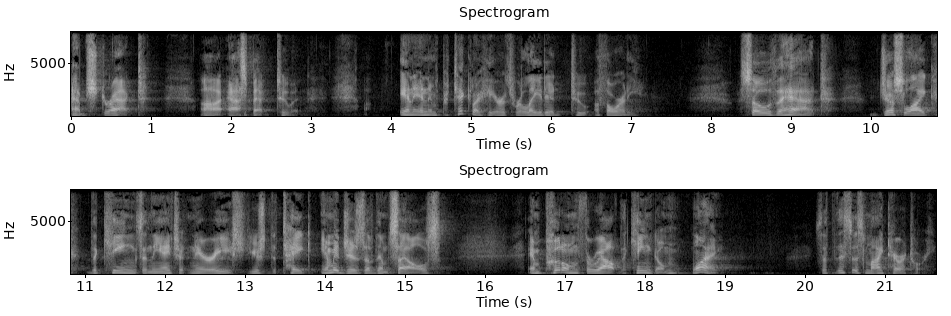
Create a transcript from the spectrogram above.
abstract uh, aspect to it. And, and in particular here, it's related to authority. So that just like the kings in the ancient Near East used to take images of themselves and put them throughout the kingdom. Why? So this is my territory.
